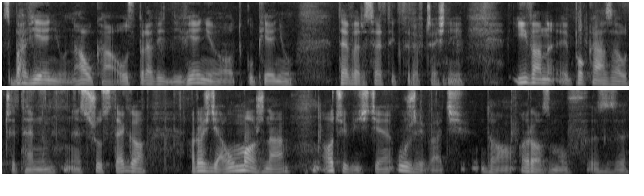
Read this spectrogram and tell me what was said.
zbawieniu, nauka o usprawiedliwieniu, o odkupieniu. Te wersety, które wcześniej Iwan pokazał, czy ten z szóstego rozdziału, można oczywiście używać do rozmów z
